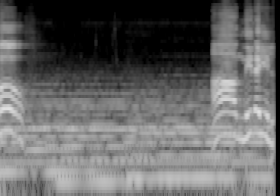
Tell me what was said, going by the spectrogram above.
ഹോ ആ നിലയിൽ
